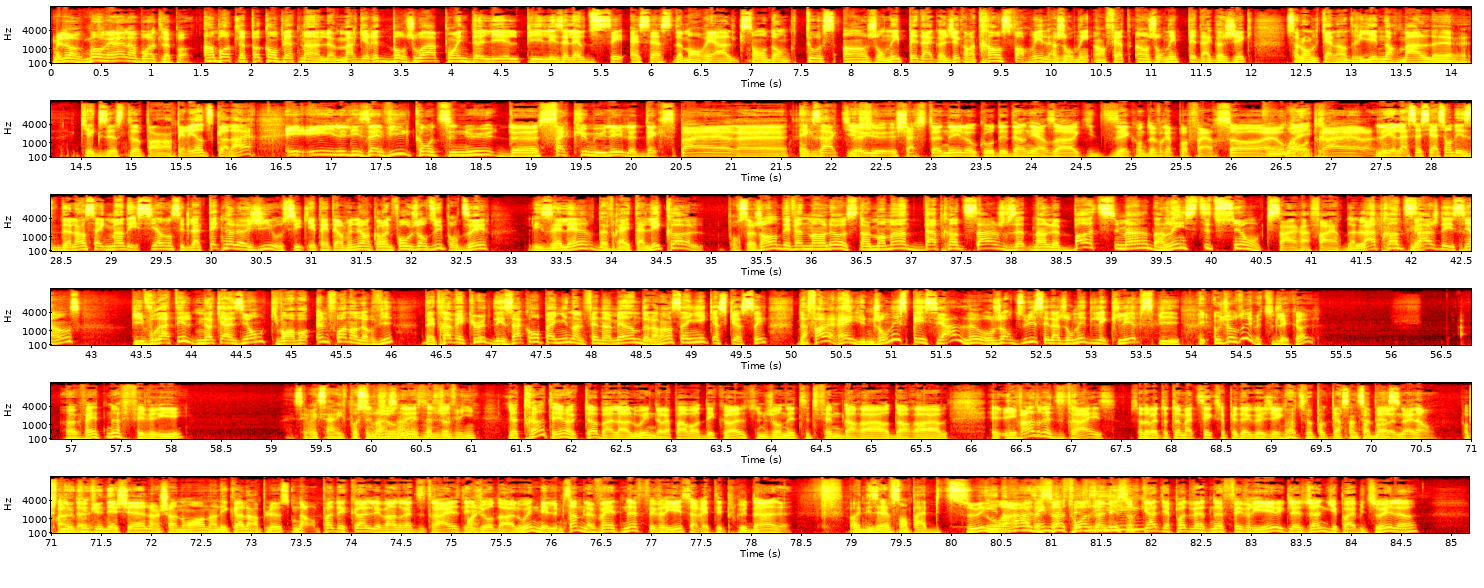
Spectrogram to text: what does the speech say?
Mais là, Montréal emboîte le pas. emboîte le pas complètement. Là. Marguerite Bourgeois, Pointe de l'Île, puis les élèves du CSS de Montréal, qui sont donc tous en journée pédagogique. On va transformer la journée, en fait, en journée pédagogique selon le calendrier normal euh, qui existe là, en période scolaire. Et, et les avis continuent de s'accumuler là, d'experts. euh, Exact. Il y a eu Chastenay, là, au cours des dernières heures, qui disait qu'on ne devrait pas faire ça. euh, au Ouais. contraire. Là, il y a l'Association de l'enseignement des sciences et de la technologie aussi qui est intervenue encore une fois aujourd'hui pour dire les élèves devraient être à l'école pour ce genre d'événement-là. C'est un moment d'apprentissage. Vous êtes dans le bâtiment, dans l'institution qui sert à faire de l'apprentissage des sciences. Puis vous ratez une occasion qu'ils vont avoir une fois dans leur vie d'être avec eux, de les accompagner dans le phénomène, de leur enseigner qu'est-ce que c'est, de faire hey, une journée spéciale. Aujourd'hui, c'est la journée de l'éclipse. Puis Aujourd'hui, y avait-tu de l'école? Un 29 février. C'est vrai que ça arrive pas une souvent. ça, journée, le c'est 29 une journée. février. Le 31 octobre, à l'Halloween, il ne devrait pas avoir d'école. C'est une journée de films d'horreur, d'horreur. Les vendredis 13, ça devrait être automatique, ce pédagogique. Non, tu veux pas que personne se Pas- blesse. non, non. Pas Puis de- qu'une échelle, un chat noir dans l'école en plus. Non, pas d'école les vendredis 13, les Ouais. jours d'Halloween, mais il me semble le 29 février, ça aurait été prudent. de- Ouais, les élèves sont pas habitués d'avoir un Ouais, ça. 29 Trois années sur quatre, il n'y a pas de 29 février avec le jeune qui est pas habitué, là.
